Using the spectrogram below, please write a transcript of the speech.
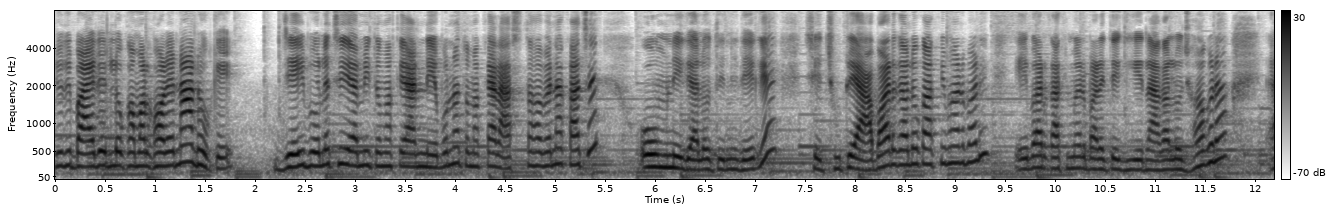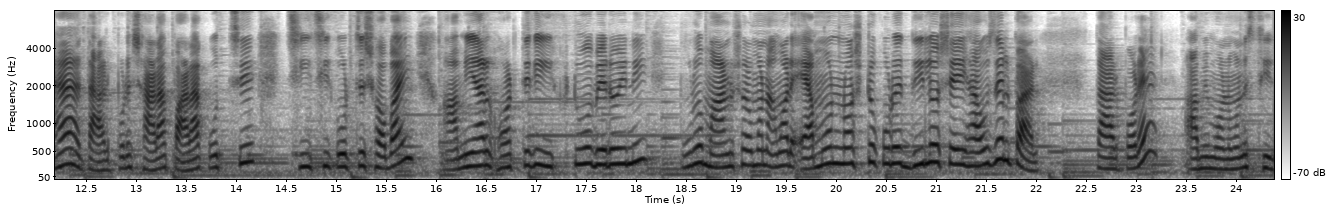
যদি বাইরের লোক আমার ঘরে না ঢোকে, যেই বলেছি আমি তোমাকে আর নেব না, তোমাকে আর আসতে হবে না কাছে, অমনি গেল তিনি রেগে, সে ছুটে আবার গেল কাকিমার বাড়ি, এবার কাকিমার বাড়িতে গিয়ে লাগালো ঝগড়া হ্যাঁ তারপরে সারা পাড়া করছে, ছি ছি করছে সবাই, আমি আর ঘর থেকে একটুও বেরোইনি, পুরো মান সম্মান আমার এমন নষ্ট করে দিল সেই হাউস হেল্পার তারপরে আমি মনে মনে স্থির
